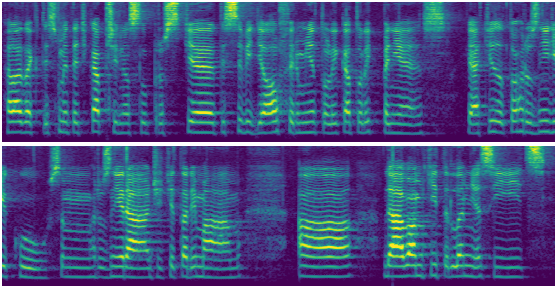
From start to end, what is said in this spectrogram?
hele, tak ty jsi mi teďka přinesl prostě, ty jsi vydělal firmě tolik a tolik peněz, já ti za to hrozně děkuju, jsem hrozně rád, že tě tady mám a dávám ti tenhle měsíc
